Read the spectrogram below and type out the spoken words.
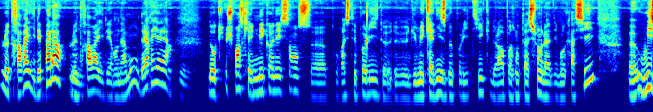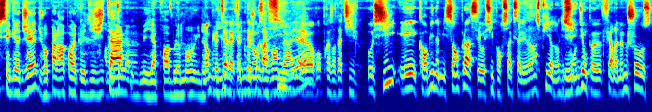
le travail, il n'est pas là. Le mmh. travail, il est en amont, derrière. Donc je pense qu'il y a une méconnaissance, euh, pour rester poli, du mécanisme politique, de la représentation de la démocratie. Euh, oui, c'est gadget, je vois pas le rapport avec le digital, mais il y a probablement une... L'Angleterre est une démocratie euh, représentative aussi, et Corbyn a mis ça en place. C'est aussi pour ça que ça les inspire. Donc ils se sont dit, on peut faire la même chose.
